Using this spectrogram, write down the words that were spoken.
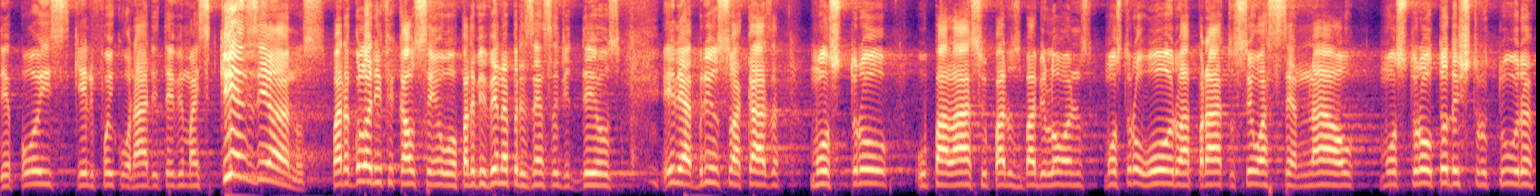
depois que ele foi curado e teve mais 15 anos para glorificar o Senhor, para viver na presença de Deus, ele abriu sua casa, mostrou o palácio para os babilônios, mostrou o ouro, a prata, o seu arsenal, mostrou toda a estrutura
